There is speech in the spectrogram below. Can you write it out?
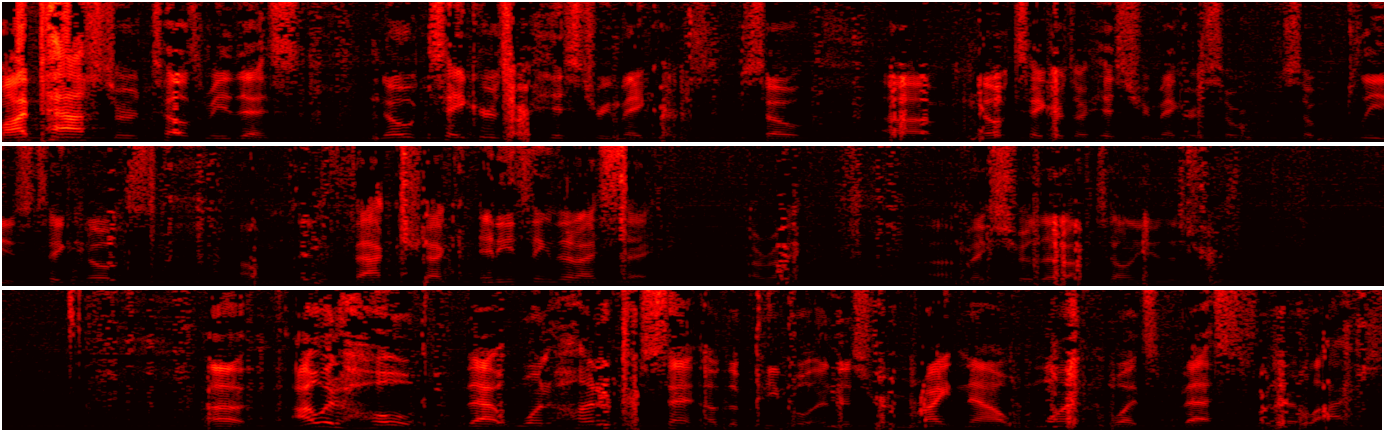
my pastor tells me this: note takers are history makers. So, um, note takers are history makers. So, so please take notes um, and fact check anything that I say. All right, uh, make sure that I'm telling you the truth. Uh, I would hope that 100% of the people in this room right now want what's best for their lives.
